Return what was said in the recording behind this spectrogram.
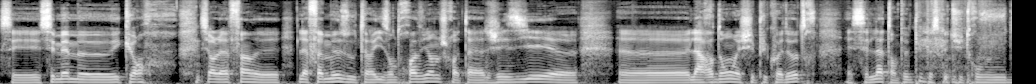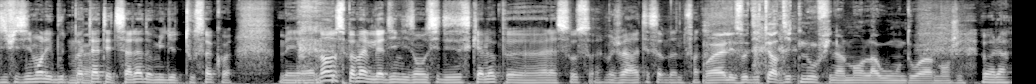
c'est c'est même euh, écœurant sur la fin de la fameuse où t'as- ils ont trois viandes, je crois. T'as gésier, euh, et je sais plus quoi d'autre. Et celle-là, t'en peux plus parce que tu trouves difficilement les bouts de Ouais. patates et de salade au milieu de tout ça, quoi. Mais euh, non, c'est pas mal, Gladine. Ils ont aussi des escalopes euh, à la sauce. Moi, je vais arrêter, ça me donne faim. Ouais, les auditeurs, dites-nous finalement là où on doit manger. Voilà.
